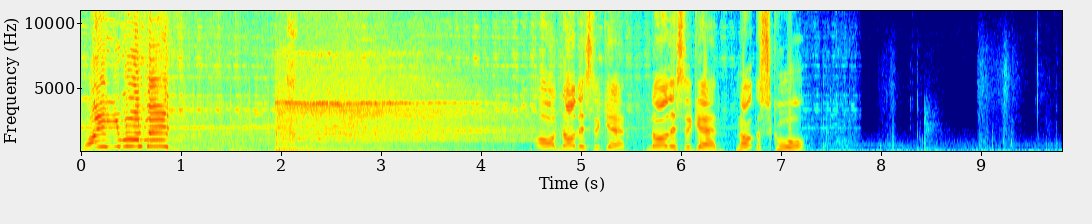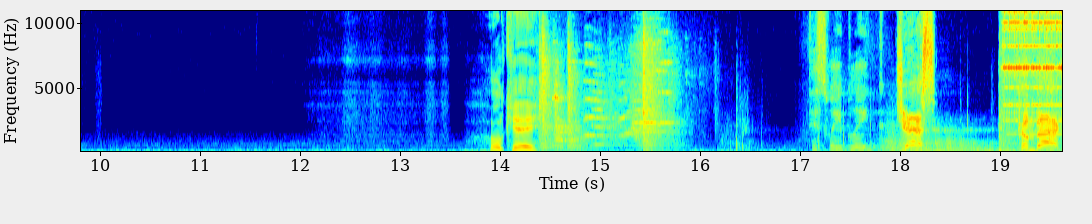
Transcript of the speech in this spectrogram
Why are you moving? Oh, not this again. Not this again. Not the school. Okay. This way, Blake. Jess! Come back!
